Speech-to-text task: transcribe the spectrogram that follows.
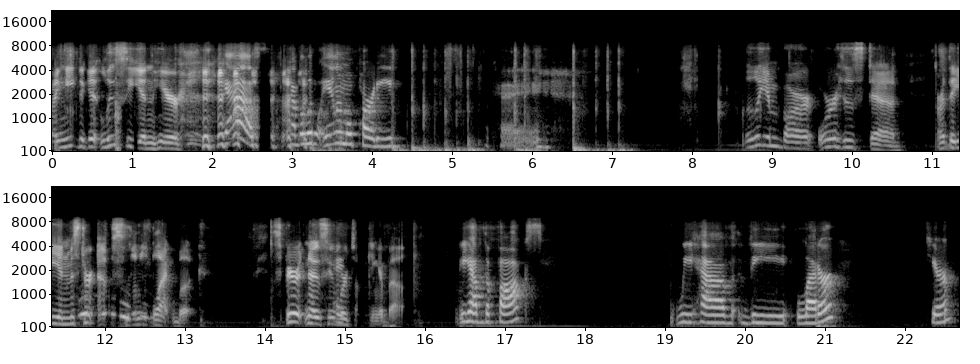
I need to get Lucy in here. yes, have a little animal party. Okay. William Barr or his dad. Are they in Mr. Epps' little black book? Spirit knows who okay. we're talking about. We have the fox. We have the letter here.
